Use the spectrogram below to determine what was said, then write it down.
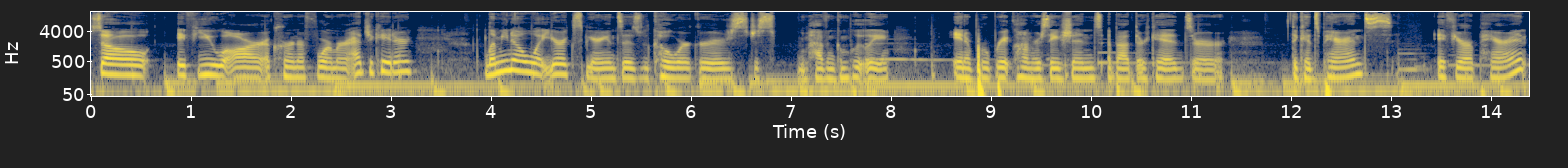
So, if you are a current or former educator, let me know what your experience is with coworkers just having completely inappropriate conversations about their kids or the kids' parents. If you're a parent,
